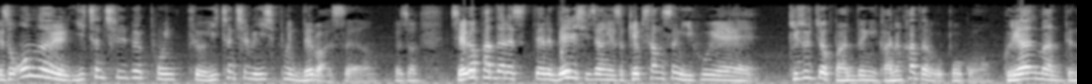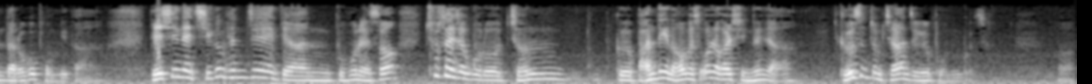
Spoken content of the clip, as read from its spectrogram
그래서 오늘 2700포인트, 2720포인트 내려왔어요. 그래서 제가 판단했을 때는 내일 시장에서 갭 상승 이후에 기술적 반등이 가능하다고 보고 그래야만 된다고 봅니다. 대신에 지금 현재에 대한 부분에서 추세적으로 전 그 반등이 나오면서 올라갈 수 있느냐 그것은 좀 제한적으로 보는 거죠. 어.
